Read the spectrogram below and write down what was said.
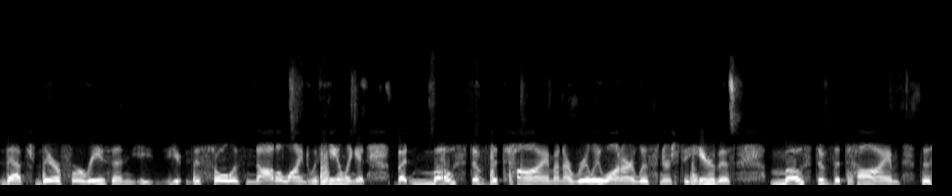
that's there for a reason. You, you, the soul is not aligned with healing it. But most of the time, and I really want our listeners to hear this, most of the time, the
